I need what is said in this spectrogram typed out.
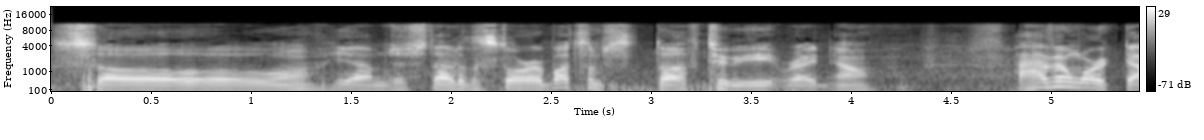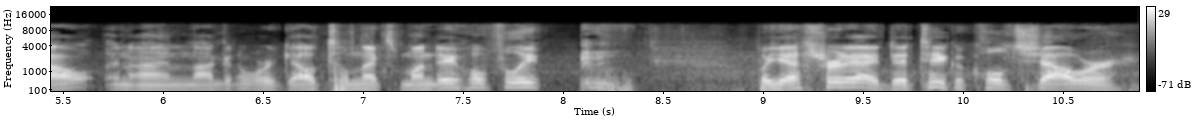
so yeah, I'm just out of the store. I bought some stuff to eat right now. I haven't worked out, and I'm not gonna work out till next Monday, hopefully. but yesterday I did take a cold shower,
